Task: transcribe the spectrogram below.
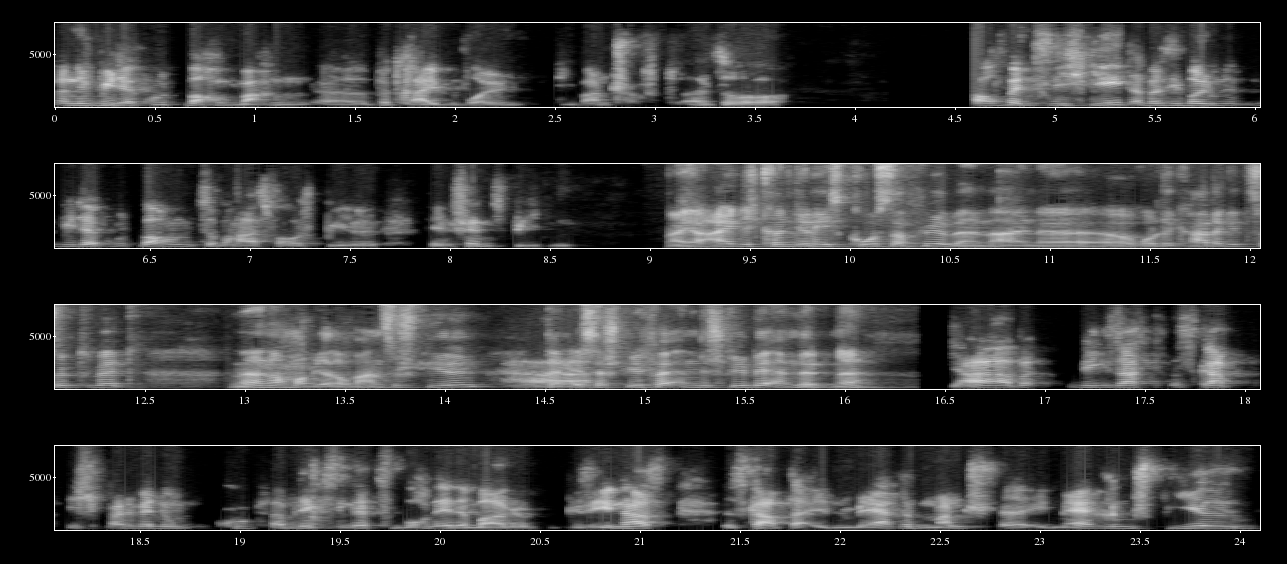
eine Wiedergutmachung machen, äh, betreiben wollen, die Mannschaft. Also auch wenn es nicht geht, aber sie wollen Wiedergutmachung zum HSV-Spiel den Fans bieten. Naja, eigentlich können die nichts groß dafür, wenn eine äh, rote Karte gezückt wird, ne, nochmal wieder darauf anzuspielen, ja. dann ist das Spiel verendet, Spiel beendet, ne? Ja, aber wie gesagt, es gab, ich meine, wenn du am nächsten letzten Wochenende mal gesehen hast, es gab da in mehreren, Manch, äh, in mehreren Spielen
